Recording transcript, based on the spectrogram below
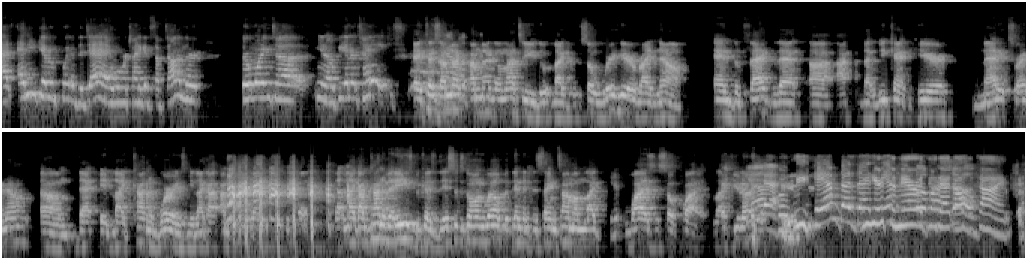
at any given point of the day, when we're trying to get stuff done, they're they're wanting to, you know, be entertained. Hey, because I'm not I'm not gonna lie to you. Like, so we're here right now, and the fact that uh, I, that we can't hear Maddox right now, um, that it like kind of worries me. Like I, I'm kind of, like I'm kind of at ease because this is going well, but then at the same time, I'm like, why is it so quiet? Like, you know. Yeah. but we Cam does that. we hear Cam Samara do our that all the time.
